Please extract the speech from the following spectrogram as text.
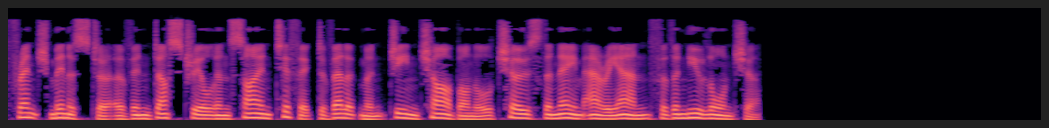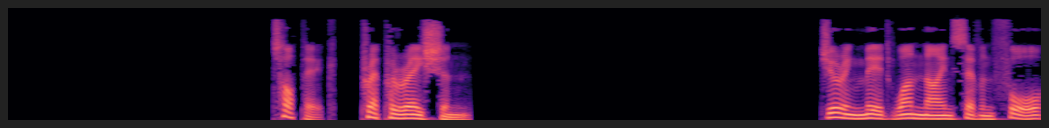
French Minister of Industrial and Scientific Development Jean Charbonnel chose the name Ariane for the new launcher. Preparation During mid-1974,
